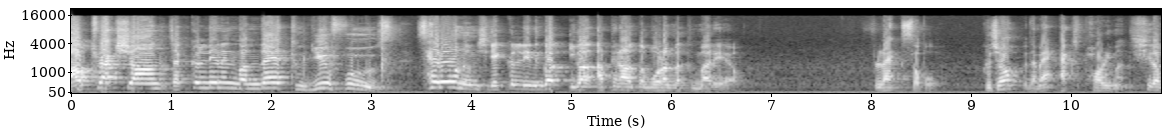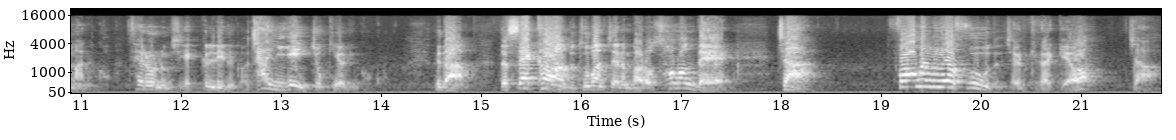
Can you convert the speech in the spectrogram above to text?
attraction 자 끌리는 건데 to new foods 새로운 음식에 끌리는 것 이건 앞에 나왔던 뭐랑 같은 말이에요. flexible 그렇죠? 그 다음에 experiment 실험하는 거 새로운 음식에 끌리는 거. 자 이게 이쪽 계열인 거고. 그 다음 the second 두 번째는 바로 선호인데 자 familiar food 자 이렇게 갈게요. 자,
